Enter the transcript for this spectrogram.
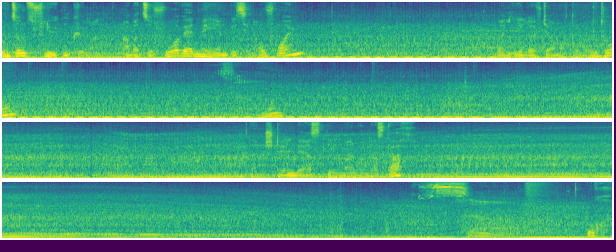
uns ums Pflügen kümmern. Aber zuvor werden wir hier ein bisschen aufräumen, weil hier läuft ja auch noch der Motor. So. Dann stellen wir erst den mal unter das Dach. So. Huch.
